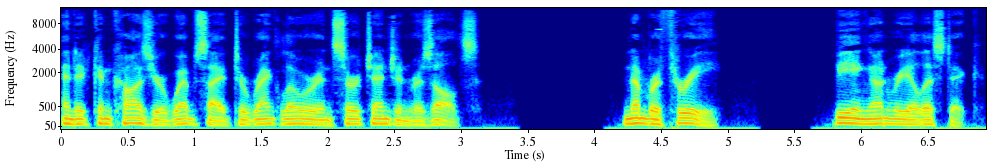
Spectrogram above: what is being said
and it can cause your website to rank lower in search engine results. Number 3. Being unrealistic.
